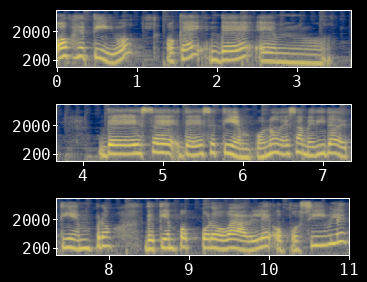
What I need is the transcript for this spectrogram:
objetivo, ¿ok? De... Em, de ese, de ese tiempo, ¿no? de esa medida de tiempo, de tiempo probable o posible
